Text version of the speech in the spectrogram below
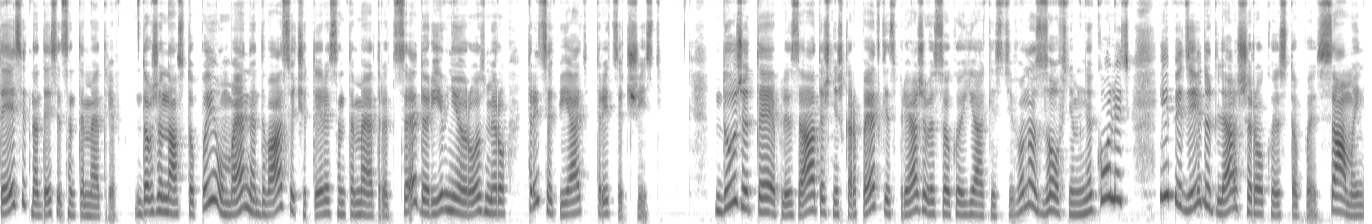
10 на 10 см. Довжина стопи у мене 24 см. Це дорівнює розміру 35-36 Дуже теплі, затишні шкарпетки з пряжі високої якості. Воно зовсім не колять і підійдуть для широкої стопи. Саме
